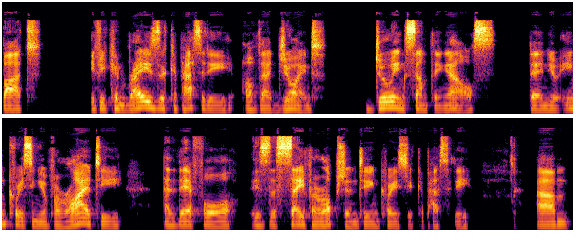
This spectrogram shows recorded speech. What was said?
But if you can raise the capacity of that joint doing something else, then you're increasing your variety and therefore is the safer option to increase your capacity. Um,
